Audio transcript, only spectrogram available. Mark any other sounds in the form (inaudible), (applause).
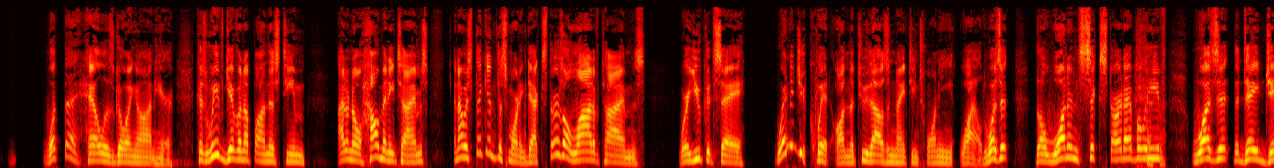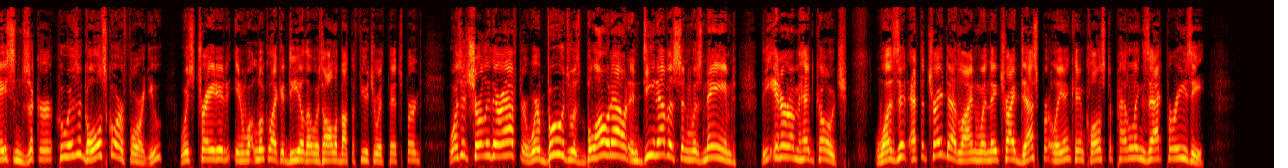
what the hell is going on here? Because we've given up on this team, I don't know how many times. And I was thinking this morning, Dex, there's a lot of times where you could say, when did you quit on the 2019-20 Wild? Was it the one and six start, I believe? (laughs) was it the day Jason Zucker, who is a goal scorer for you, was traded in what looked like a deal that was all about the future with Pittsburgh? Was it shortly thereafter where Boods was blown out and Dean Evason was named the interim head coach? Was it at the trade deadline when they tried desperately and came close to peddling Zach Parise?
